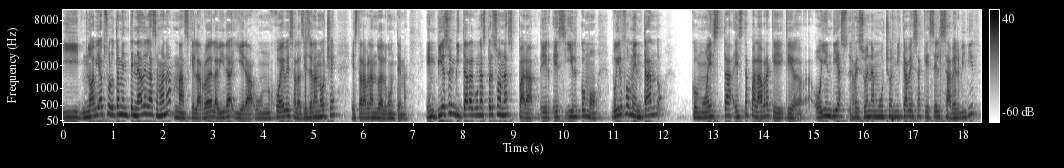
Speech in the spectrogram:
Y no había absolutamente nada en la semana más que la rueda de la vida y era un jueves a las 10 de la noche estar hablando de algún tema. Empiezo a invitar a algunas personas para ir, es ir como, voy a ir fomentando como esta, esta palabra que, que hoy en día resuena mucho en mi cabeza, que es el saber vivir.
